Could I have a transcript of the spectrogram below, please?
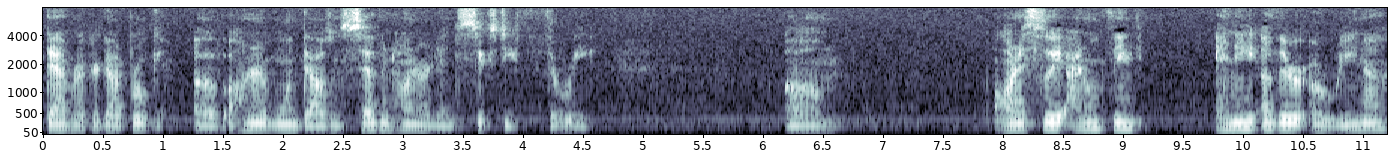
that record got broken of 101,763. Um, honestly, I don't think any other arena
